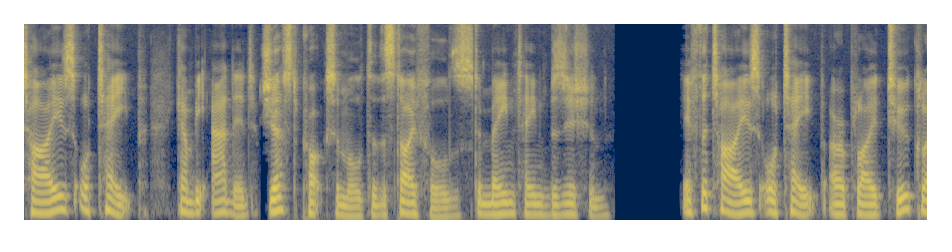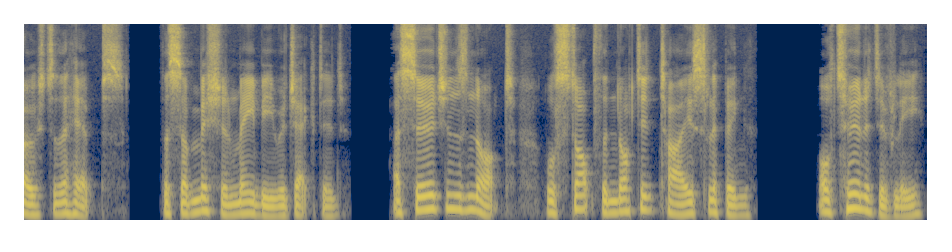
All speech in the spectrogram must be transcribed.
Ties or tape can be added just proximal to the stifles to maintain position. If the ties or tape are applied too close to the hips, the submission may be rejected. A surgeon's knot will stop the knotted ties slipping. Alternatively,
